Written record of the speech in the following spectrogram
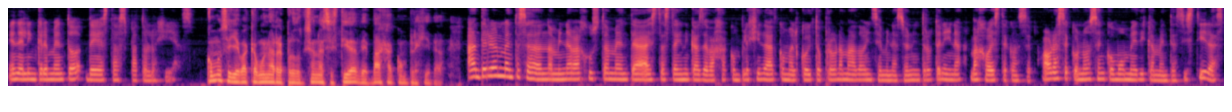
en el incremento de estas patologías. ¿Cómo se lleva a cabo una reproducción asistida de baja complejidad? Anteriormente se denominaba justamente a estas técnicas de baja complejidad como el coito programado o inseminación intrauterina bajo este concepto. Ahora se conocen como médicamente asistidas.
